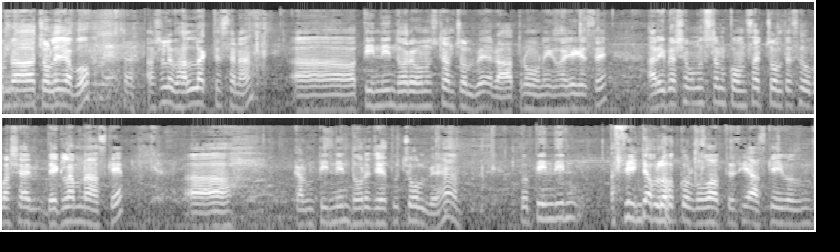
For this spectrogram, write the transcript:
আমরা চলে যাব। আসলে ভালো লাগতেছে না। তিন দিন ধরে অনুষ্ঠান চলবে রাতও অনেক হয়ে গেছে। আর এই পাশে অনুষ্ঠান কনসার্ট চলতেছে, ও পাশে আর দেখলাম না আজকে। কারণ তিন দিন ধরে যেহেতু চলবে হ্যাঁ? তো তিন দিন, তিনটা ব্লগ করব ভাবতেছি, আজকে এই পর্যন্ত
